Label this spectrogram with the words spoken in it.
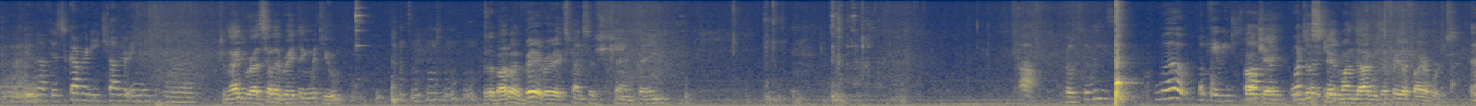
to have discovered each other in this world. Tonight we are celebrating with you with a bottle of very, very expensive champagne. Ah, Rose Louise. Whoa, okay, we just Okay, we just foot scared one dog who's afraid of fireworks.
